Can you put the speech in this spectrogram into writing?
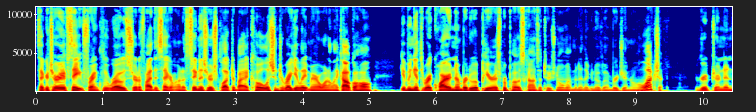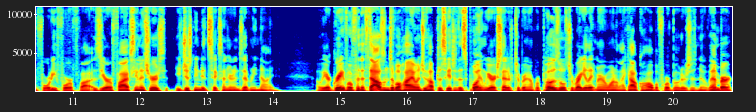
Secretary of State Frank LaRose certified the second round of signatures collected by a coalition to regulate marijuana like alcohol, giving it the required number to appear as proposed constitutional amendment in the November general election. The group turned in 4405 signatures. He just needed 679. Uh, We are grateful for the thousands of Ohioans who helped us get to this point. We are excited to bring our proposal to regulate marijuana like alcohol before voters in November.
